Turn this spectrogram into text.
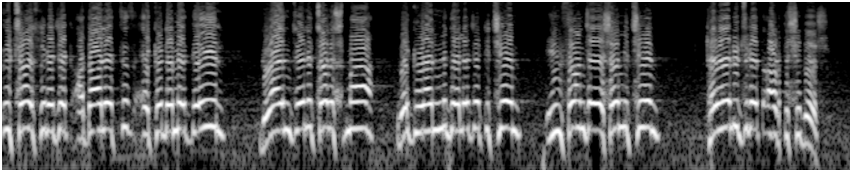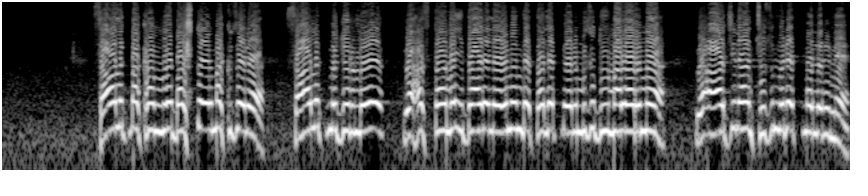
3 ay sürecek adaletsiz ek ödeme değil, güvenceli çalışma ve güvenli gelecek için, insanca yaşam için temel ücret artışıdır. Sağlık Bakanlığı başta olmak üzere Sağlık Müdürlüğü ve hastane idarelerinin de taleplerimizi duymalarını ve acilen çözüm üretmelerini,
